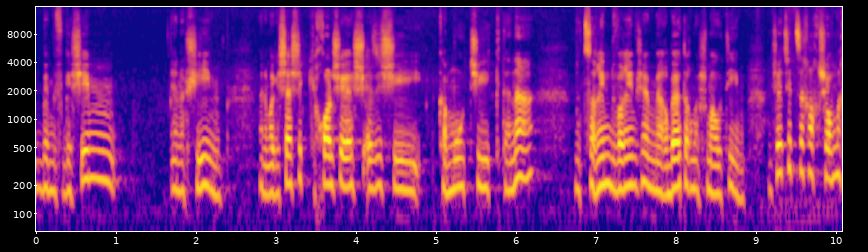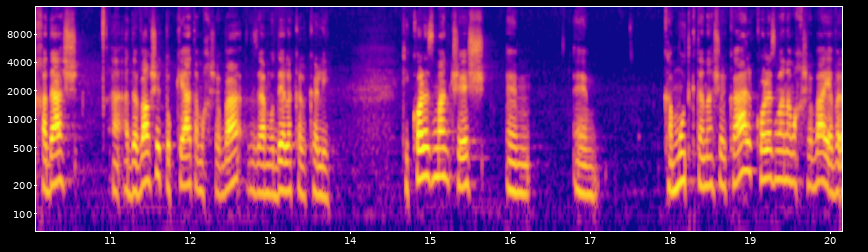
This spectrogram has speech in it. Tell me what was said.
במפגשים אנושיים. אני מרגישה שככל שיש איזושהי כמות שהיא קטנה, נוצרים דברים שהם הרבה יותר משמעותיים. אני חושבת שצריך לחשוב מחדש, הדבר שתוקע את המחשבה זה המודל הכלכלי. כי כל הזמן כשיש הם, הם, כמות קטנה של קהל, כל הזמן המחשבה היא, אבל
